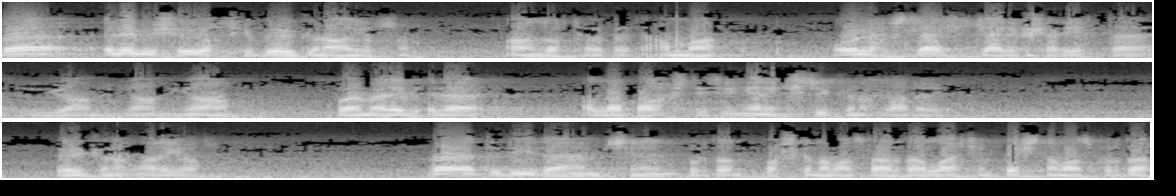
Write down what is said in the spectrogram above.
Və elə bir şey yoxdur ki, böyük günahı yoxsun. Ancaq tövbədir. Amma o ləfslər ki, gəlib şəriətdə yuyan, yuyan, yuyan, bu əməli elə Allah bağışlayacaq, yəni kiçik günahları, böyük günahları yox. Və dedik də, həmçinin burada başqa namazlar da, lakin 5 namaz burada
